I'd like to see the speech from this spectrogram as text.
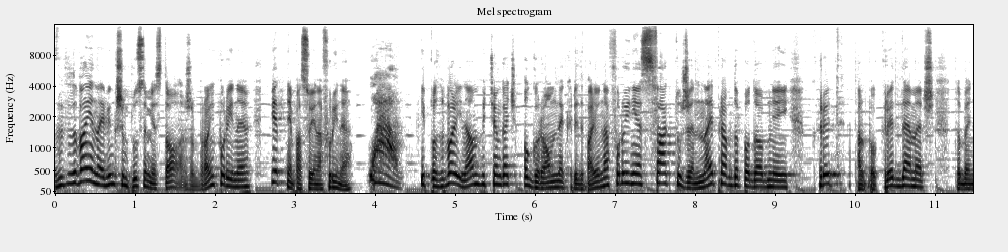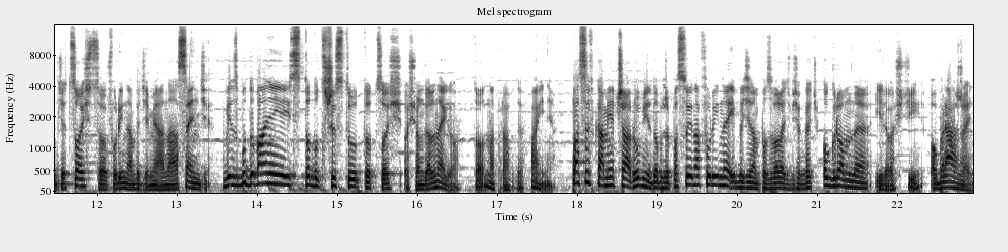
Zdecydowanie największym plusem jest to, że broń Furyny świetnie pasuje na Furynę. Wow! I pozwoli nam wyciągać ogromne crit value na Furynie z faktu, że najprawdopodobniej crit albo crit damage to będzie coś, co Furyna będzie miała na Ascendzie. Więc budowanie jej 100 do 300 to coś osiągalnego. To naprawdę fajnie. Pasywka miecza równie dobrze pasuje na Furinę i będzie nam pozwalać wyciągać ogromne ilości obrażeń.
